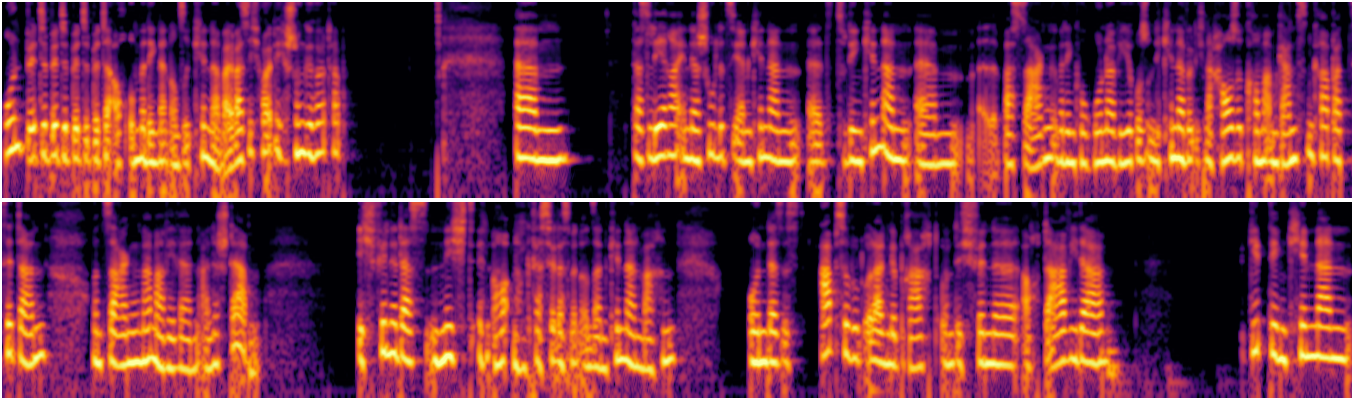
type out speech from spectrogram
Und bitte, bitte, bitte, bitte auch unbedingt an unsere Kinder, weil was ich heute schon gehört habe, ähm, dass Lehrer in der Schule zu ihren Kindern, äh, zu den Kindern ähm, was sagen über den Coronavirus und die Kinder wirklich nach Hause kommen, am ganzen Körper zittern und sagen, Mama, wir werden alle sterben. Ich finde das nicht in Ordnung, dass wir das mit unseren Kindern machen. Und das ist absolut unangebracht. Und ich finde auch da wieder, gibt den Kindern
